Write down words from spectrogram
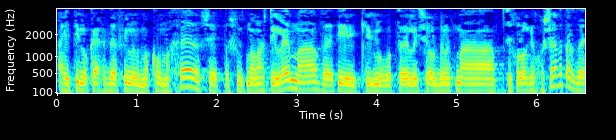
הייתי לוקח את זה אפילו למקום אחר, שפשוט ממש דילמה, והייתי כאילו רוצה לשאול באמת מה הפסיכולוגיה חושבת על זה,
